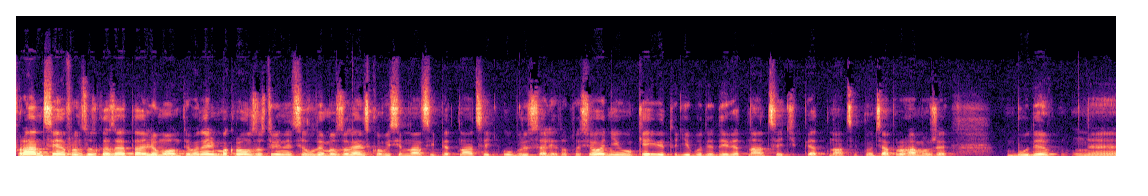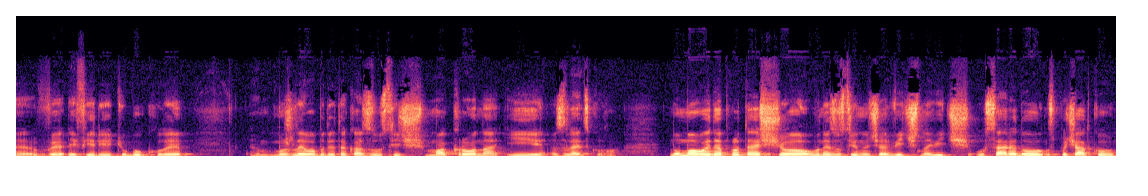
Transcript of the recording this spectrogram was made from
Франція, французька газета Monde. Еммануель Макрон зустрінеться з Володимиром Зеленським о 18.15 у Брюсселі. Тобто сьогодні у Києві тоді буде 19.15. Ну, ця програма вже буде е, в ефірі Ютубу, коли е, можлива буде така зустріч Макрона і Зеленського. Ну, мова йде про те, що вони зустрінуться віч на віч у середу. Спочатку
